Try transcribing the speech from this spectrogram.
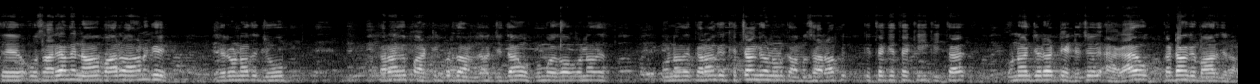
ਤੇ ਉਹ ਸਾਰਿਆਂ ਦੇ ਨਾਮ ਬਾਹਰ ਆਣਗੇ ਫਿਰ ਉਹਨਾਂ ਦੇ ਜੋ ਕਰਾਂਗੇ ਪਾਰਟੀ ਪ੍ਰਧਾਨ ਦਾ ਜਿੱਦਾਂ ਹੁਕਮ ਹੋਏਗਾ ਉਹਨਾਂ ਦੇ ਉਹਨਾਂ ਦੇ ਕਰਾਂਗੇ ਖਿੱਚਾਂਗੇ ਉਹਨਾਂ ਨੂੰ ਕੰਮ ਸਾਰਾ ਵੀ ਕਿੱਥੇ ਕਿੱਥੇ ਕੀ ਕੀਤਾ ਉਹਨਾਂ ਜਿਹੜਾ ਢਿੱਡ 'ਚ ਹੈਗਾ ਉਹ ਕੱਢਾਂਗੇ ਬਾਹਰ ਜਰਾ।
